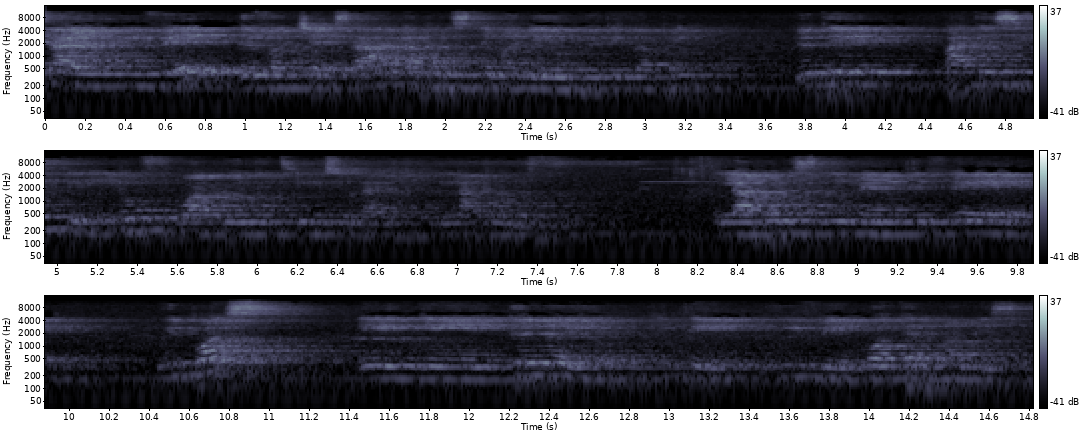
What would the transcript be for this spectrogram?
ça est arrivé devant check la police demandait au but de pas hésité une fois qu'on est tiré sur la, la police. La police lui-même a fait riposte et il y a deux nœuds qui étaient privés mortellement blessés.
